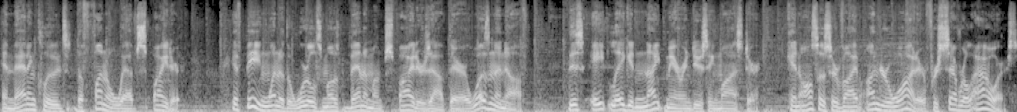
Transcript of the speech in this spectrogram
and that includes the funnel web spider. If being one of the world's most venomous spiders out there wasn't enough, this eight legged nightmare inducing monster can also survive underwater for several hours.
